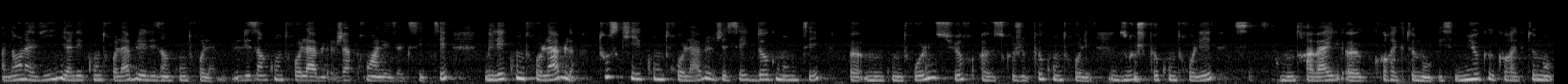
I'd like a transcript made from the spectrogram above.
bah, dans la vie, il y a les contrôlables et les incontrôlables. Les incontrôlables, j'apprends à les accepter, mais les contrôlables, tout ce qui est contrôlable, j'essaye d'augmenter euh, mon contrôle sur euh, ce que je peux contrôler. Ce que mhm. je peux contrôler, c'est faire mon travail euh, correctement. Et c'est mieux que correctement.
